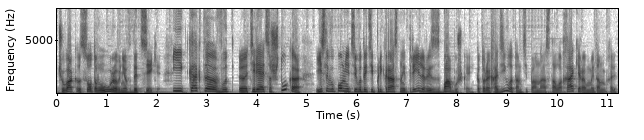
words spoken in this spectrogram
чувак сотого уровня в дедсеке. И как-то вот э, теряется штука, если вы помните вот эти прекрасные трейлеры с бабушкой, которая ходила, там, типа, она стала хакером, и там ходила.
